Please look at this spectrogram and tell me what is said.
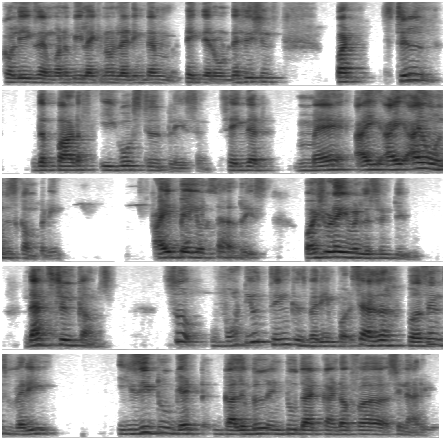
colleagues. I'm going to be like you know letting them take their own decisions. But still the part of ego still plays in saying that may I, I i own this company. I pay your salaries. Why should i even listen to you? That still comes. So what do you think is very important so as a person it's very easy to get gullible into that kind of a scenario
